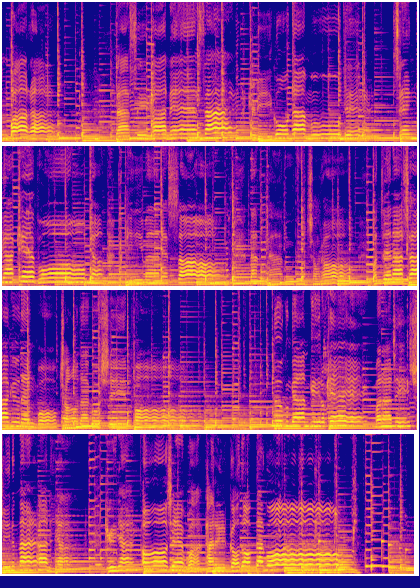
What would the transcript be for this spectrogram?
시원한 바람 따스한 햇살 그리고 나무들 생각해보면 받기만 했어. 나도 나무들처럼 언제나 작은 행복 전하고 싶어. 누군간 그렇게 말하지 쉬는 날 아니야 그냥 어제와 다를 것 없다고.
